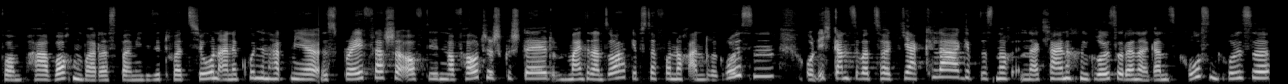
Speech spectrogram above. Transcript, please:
Vor ein paar Wochen war das bei mir die Situation. Eine Kundin hat mir eine Sprayflasche auf den AV-Tisch gestellt und meinte dann so, ah, gibt's davon noch andere Größen? Und ich ganz überzeugt, ja klar, gibt es noch in einer kleineren Größe oder einer ganz großen Größe.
